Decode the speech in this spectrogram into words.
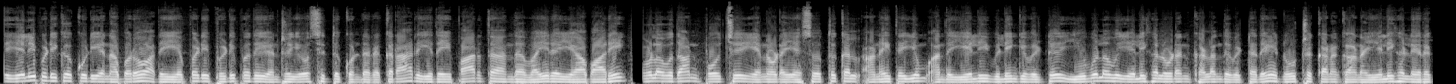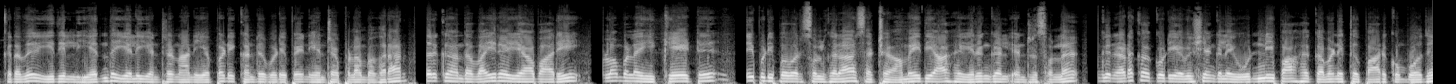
இந்த எலி பிடிக்கக்கூடிய நபரோ அதை எப்படி பிடிப்பது என்று யோசித்துக் கொண்டிருக்கிறார். இதை பார்த்த அந்த வைர வியாபாரி இவ்வளவுதான் போச்சு. என்னுடைய சொத்துக்கள் அனைத்தையும் அந்த எலி விழுங்கிவிட்டு இவ்வளவு எலிகளுடன் கலந்து விட்டதே. நூற்றுக்கணக்கான எலிகள் இருக்கிறது. இதில் எந்த எலி என்று நான் எப்படி கண்டுபிடிப்பேன்? என்று புலம்புகிறார். அதற்கு அந்த வைர வியாபாரி புலம்பலை கேட்டு தீப்பிடிப்பவர் சொல்கிறார் சற்று அமைதியாக இருங்கள் என்று சொல்ல இங்கு நடக்கக்கூடிய விஷயங்களை உன்னிப்பாக கவனித்து பார்க்கும்போது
